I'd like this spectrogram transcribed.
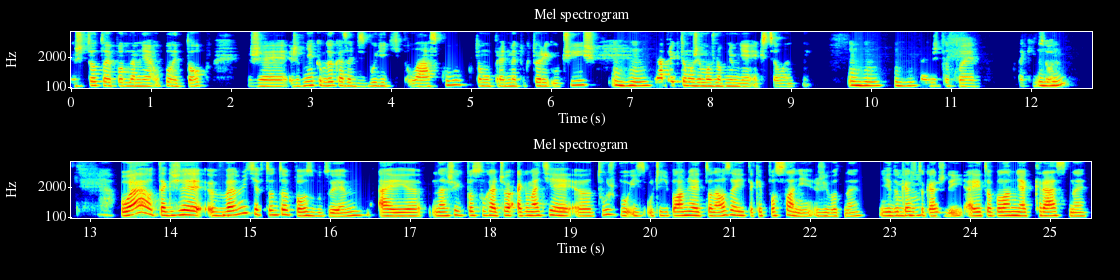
takže toto je podľa mňa úplne top, že, že v niekom dokázať vzbudiť lásku k tomu predmetu, ktorý učíš, mm-hmm. napriek tomu, že možno v ňom nie je excelentný. Mm-hmm. Takže toto je taký vzor. Mm-hmm. Wow, takže veľmi ťa v tomto povzbudzujem aj našich poslucháčov. Ak máte uh, túžbu ísť učiť, podľa mňa je to naozaj také poslanie životné. Nedokáže mm-hmm. to každý a je to podľa mňa krásne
